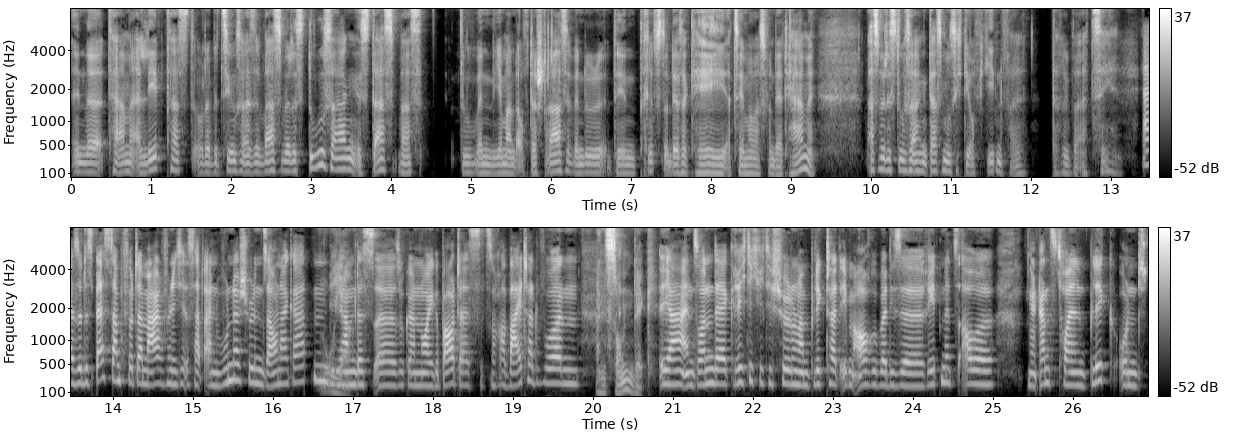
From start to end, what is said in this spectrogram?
in der Therme erlebt hast? Oder beziehungsweise was würdest du sagen, ist das, was du, wenn jemand auf der Straße, wenn du den triffst und der sagt, hey, erzähl mal was von der Therme. Was würdest du sagen, das muss ich dir auf jeden Fall darüber erzählen? Also das Beste am Fürther Mare finde ich, es hat einen wunderschönen Saunagarten. Oh, die ja. haben das äh, sogar neu gebaut, da ist jetzt noch erweitert worden. Ein Sonnendeck. Ja, ein Sonnendeck, richtig, richtig schön. Und man blickt halt eben auch über diese Rednitzaue, einen ganz tollen Blick. Und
